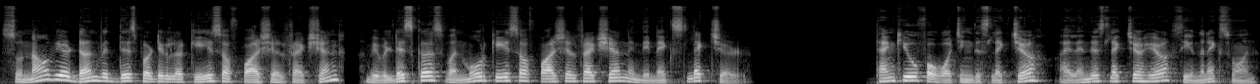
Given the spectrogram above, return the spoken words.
So now we are done with this particular case of partial fraction. We will discuss one more case of partial fraction in the next lecture. Thank you for watching this lecture. I'll end this lecture here. See you in the next one.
